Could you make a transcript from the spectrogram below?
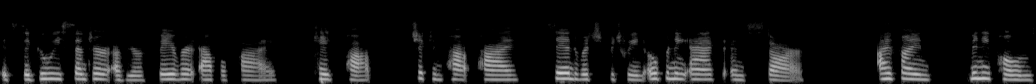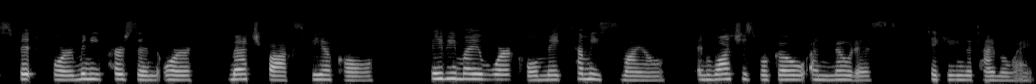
it's the gooey center of your favorite apple pie, cake pop, chicken pot pie, sandwiched between opening act and star. I find mini poems fit for mini person or matchbox vehicle. Maybe my work will make tummies smile and watches will go unnoticed, taking the time away.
